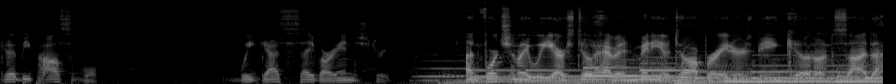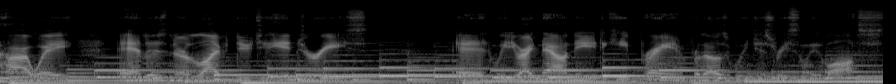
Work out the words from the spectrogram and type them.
could be possible. We got to save our industry. Unfortunately, we are still having many tow operators being killed on the side of the highway and losing their life due to injuries. And we right now need to keep praying for those we just recently lost.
